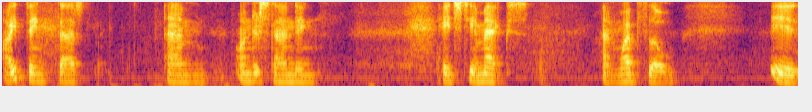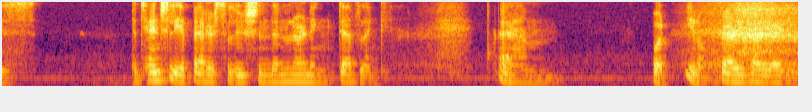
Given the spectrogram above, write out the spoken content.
I think that um, understanding HTMX and Webflow is potentially a better solution than learning DevLink. Um, but you know, very very early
